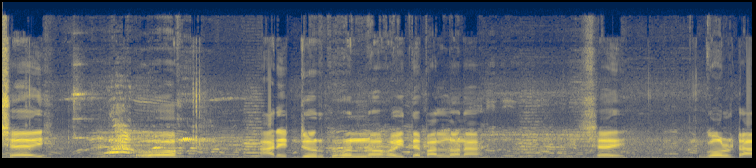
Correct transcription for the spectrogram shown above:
সেই ও আর একটুর ঘূর্ণ হইতে পারল না। সেই গোলটা।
